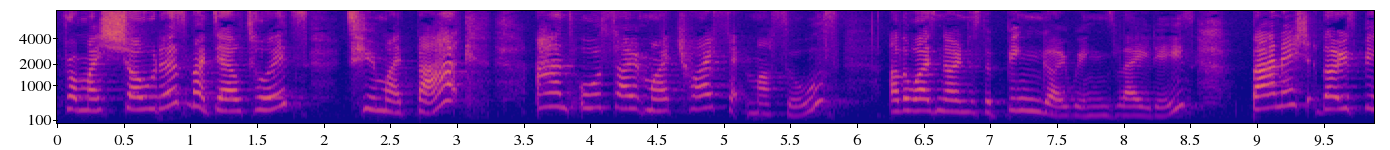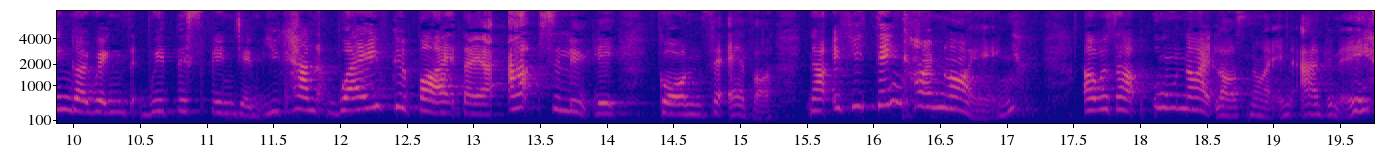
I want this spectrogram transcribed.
From my shoulders, my deltoids, to my back, and also my tricep muscles, otherwise known as the bingo wings, ladies. Banish those bingo rings with the spin gym. You can wave goodbye. They are absolutely gone forever. Now, if you think I'm lying, I was up all night last night in agony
